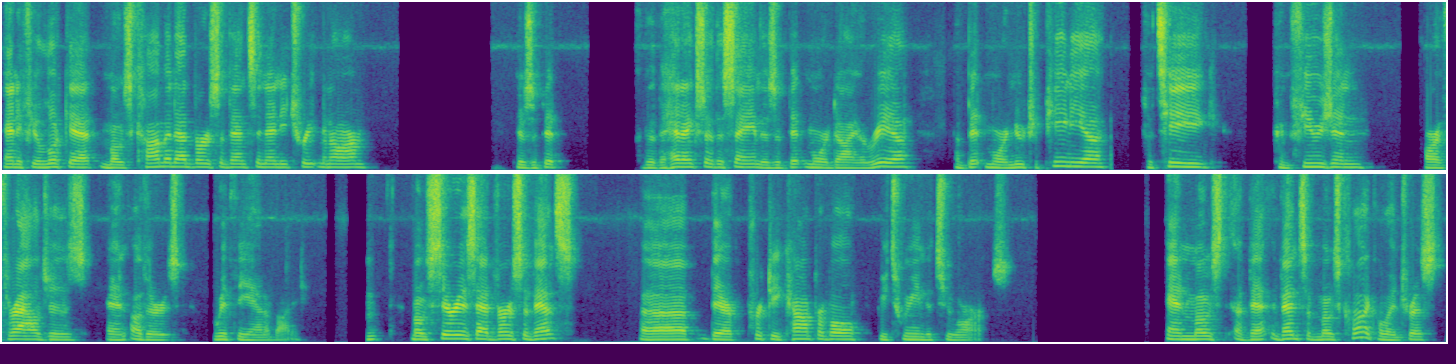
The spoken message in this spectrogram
And if you look at most common adverse events in any treatment arm, there's a bit the, the headaches are the same. There's a bit more diarrhea, a bit more neutropenia, fatigue, confusion, arthralgias, and others with the antibody. Most serious adverse events, uh, they're pretty comparable between the two arms. And most event, events of most clinical interest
